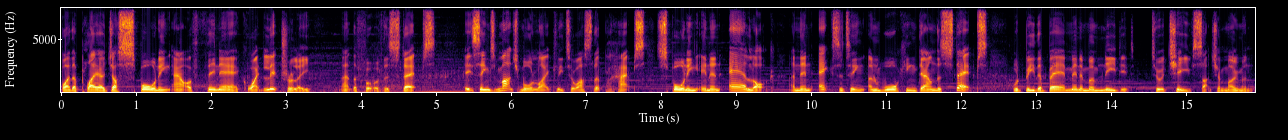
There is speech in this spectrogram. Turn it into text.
by the player just spawning out of thin air quite literally at the foot of the steps. It seems much more likely to us that perhaps spawning in an airlock and then exiting and walking down the steps would be the bare minimum needed to achieve such a moment.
